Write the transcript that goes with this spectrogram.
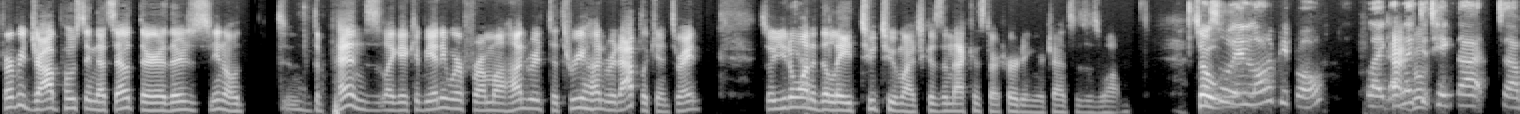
For every job posting that's out there, there's, you know, depends, like it could be anywhere from 100 to 300 applicants, right? So you don't yeah. want to delay too, too much because then that can start hurting your chances as well. So, so in a lot of people, like yeah, i'd like to take that uh,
